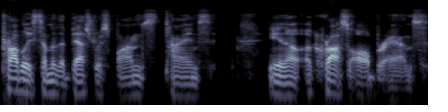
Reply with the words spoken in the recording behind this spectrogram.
probably some of the best response times you know across all brands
